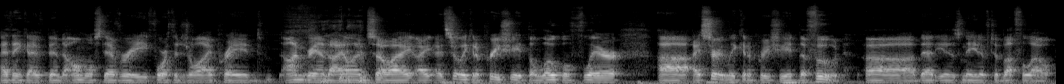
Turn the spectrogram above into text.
I think I've been to almost every Fourth of July parade on Grand Island, so I, I, I, certainly can appreciate the local flair. Uh, I certainly can appreciate the food uh, that is native to Buffalo.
